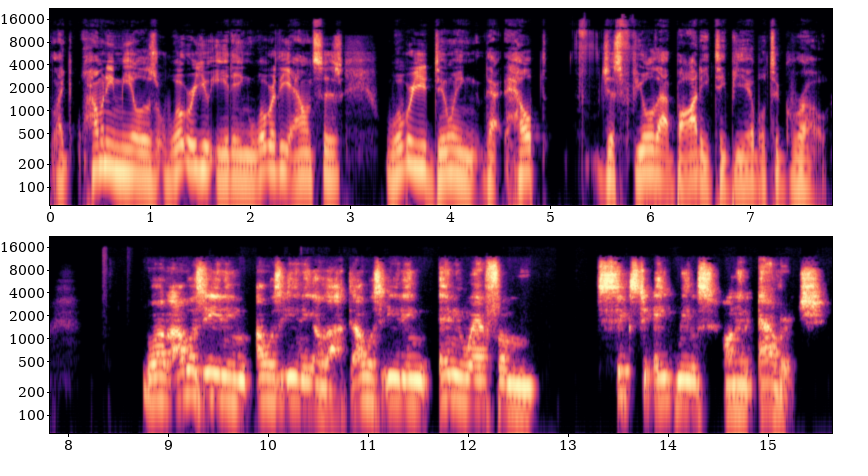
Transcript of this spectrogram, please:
Like how many meals what were you eating what were the ounces what were you doing that helped just fuel that body to be able to grow? Well i was eating i was eating a lot. I was eating anywhere from six to eight meals on an average.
